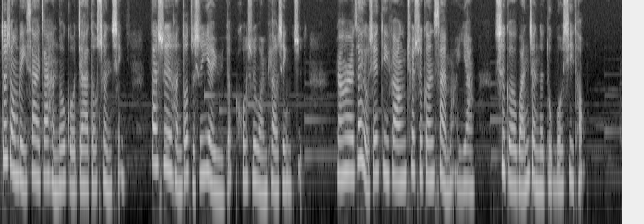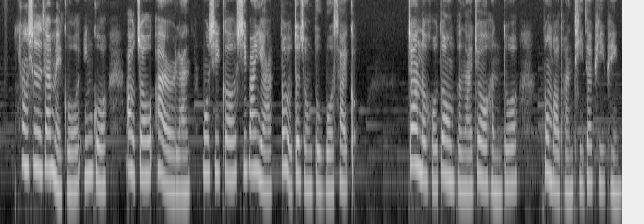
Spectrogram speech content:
这种比赛在很多国家都盛行，但是很多只是业余的或是玩票性质。然而，在有些地方却是跟赛马一样，是个完整的赌博系统。像是在美国、英国、澳洲、爱尔兰、墨西哥、西班牙都有这种赌博赛狗。这样的活动本来就有很多动保团体在批评，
